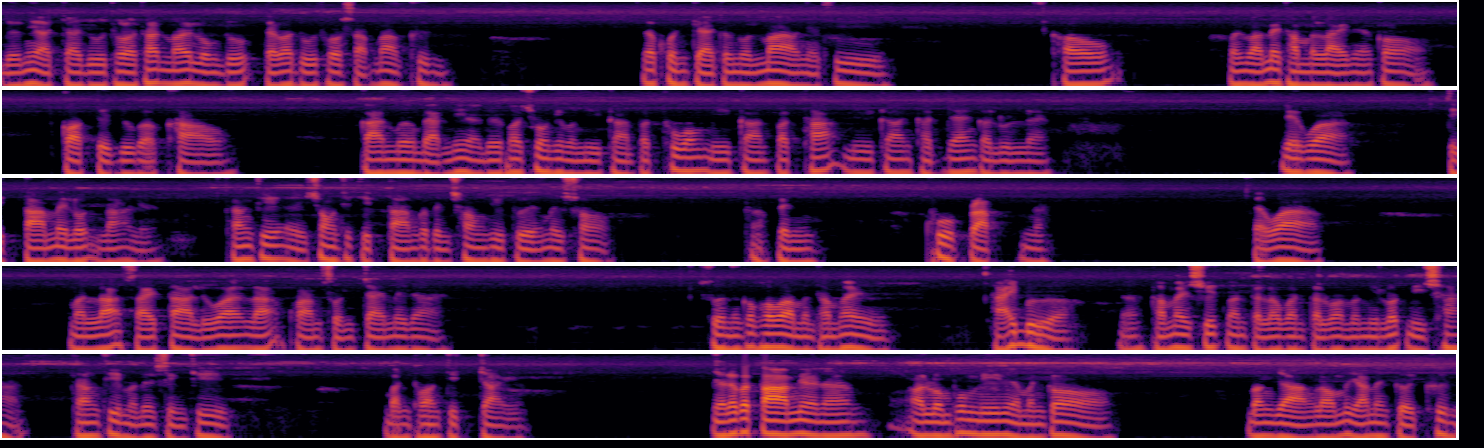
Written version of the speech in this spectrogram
เดี๋ยวนี้อาจจะดูโทรทัศน์น้อยลงดู แต่ว่าดูโทรศัพท์มากขึ้น แล้วคนแก่จำนวนมากเนี่ยที่เขาวันวันไม่ทำอะไรเนี่ยก็กอดติดอยู่กับข่าว การเมืองแบบนี้ โดยเพราะช่วงที่มันมีการประท้วง มีการปะทะ มีการขัดแย้งกันรุนแรง เรียกว่าติดตามไม่ลดละเลย ทั้งที่ไอช่องที่ติดตามก็เป็นช่องที่ตัวเองไม่ชอบ เป็นคู่ปรับนะ แต่ว่ามันละสายตาหรือว่าละความสนใจไม่ได้ ส่วนหนึ่งก็เพราะว่ามันทำให้หายเบื่อนะทำให้ชีวิตมันแต่ละวันแต่ละวันมันมีรสมีชาติ ทั้งที่มันเป็นสิ่งที่บันทอนจิตใจ อย่างแล้วก็ตามเนี่ยนะอารมณ์พวกนี้เนี่ยมันก็บางอย่างเราไม่อยากมันเกิดขึ้น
